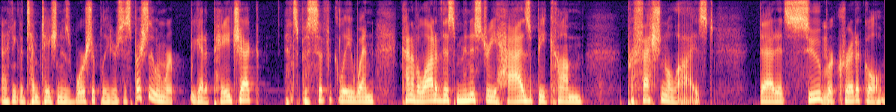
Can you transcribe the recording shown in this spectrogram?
And I think the temptation is worship leaders especially when we're we get a paycheck and specifically when kind of a lot of this ministry has become professionalized that it's super critical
